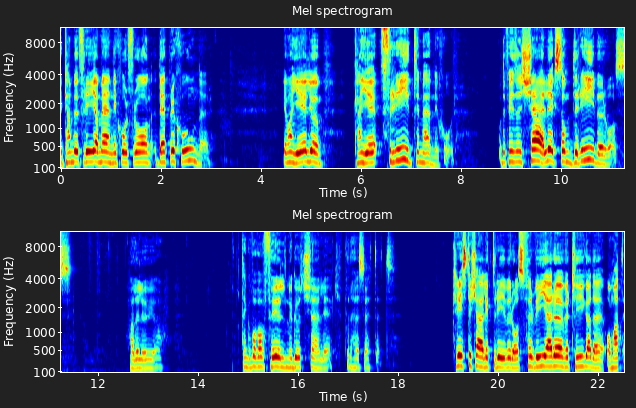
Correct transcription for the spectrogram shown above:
Det kan befria människor från depressioner. Evangelium kan ge frid till människor. Och det finns en kärlek som driver oss. Halleluja. Tänk att få vara fylld med Guds kärlek på det här sättet. Kristi kärlek driver oss, för vi är övertygade om att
